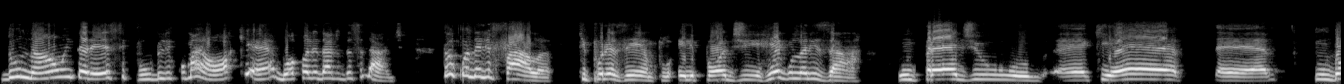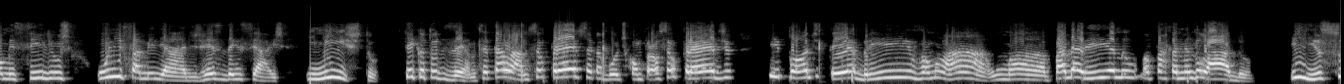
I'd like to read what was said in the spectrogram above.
do não interesse público maior, que é a boa qualidade da cidade. Então, quando ele fala que, por exemplo, ele pode regularizar um prédio é, que é, é com domicílios unifamiliares, residenciais e misto, o que, que eu estou dizendo? Você está lá no seu prédio, você acabou de comprar o seu prédio e pode ter, abrir, vamos lá, uma padaria no apartamento do lado. E isso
